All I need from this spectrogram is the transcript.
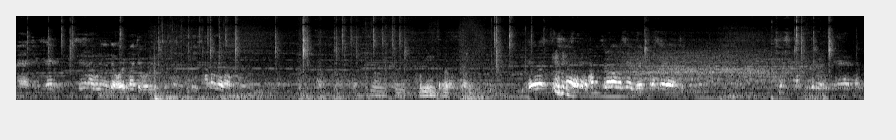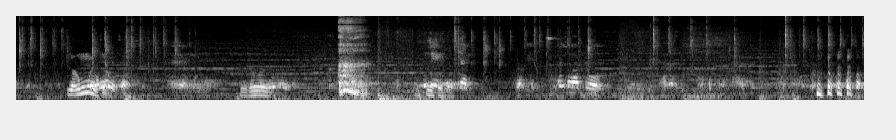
네, 지금 세일, 세일하고 있는데 얼마인지 모르겠어요 이미 사발해갖고 어, 좀 고민스럽고. 내가 세일 한번 들어가보세요 몇 프로 세일하는지 70%를 세일할 것 영문이죠? 네, 영문이에요 이런 걸, 솔직히 그냥 여기 초등학교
